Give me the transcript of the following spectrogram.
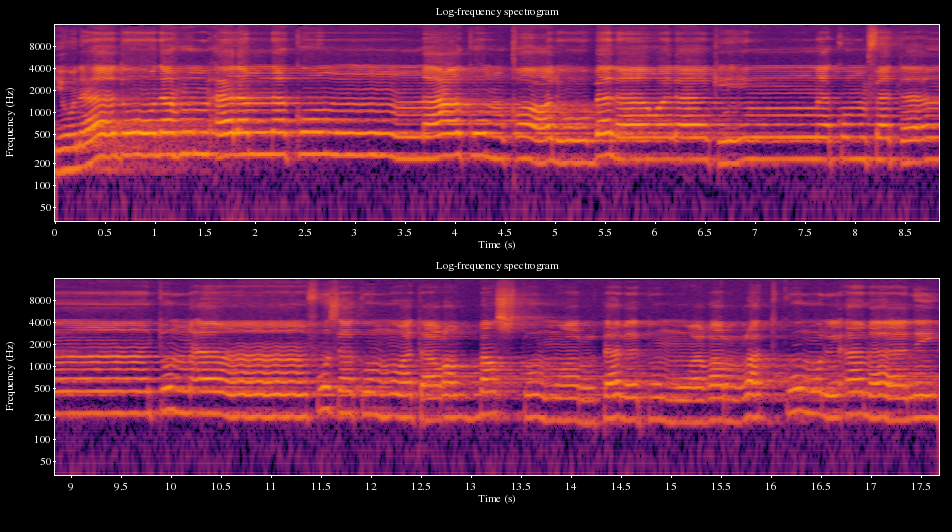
ينادونهم ألم نكن معكم؟ قالوا بلى ولكنكم فتنتم أنفسكم وتربصتم وارتبتم وغرتكم الأماني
